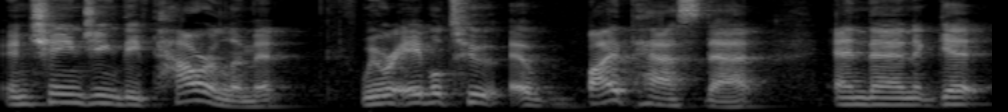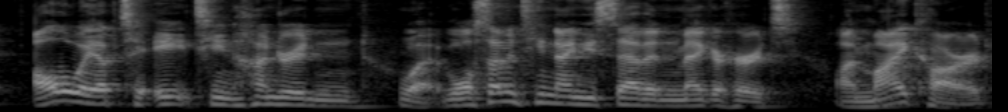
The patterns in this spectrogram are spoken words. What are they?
and changing the power limit, we were able to uh, bypass that and then get all the way up to 1800 and what? Well, 1797 megahertz on my card.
